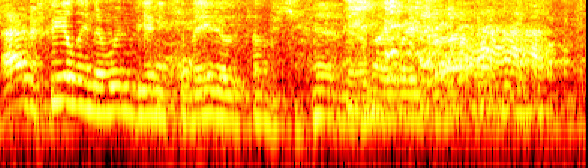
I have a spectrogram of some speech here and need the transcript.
I had a feeling there wouldn't be any tomatoes coming in. I wait for that.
